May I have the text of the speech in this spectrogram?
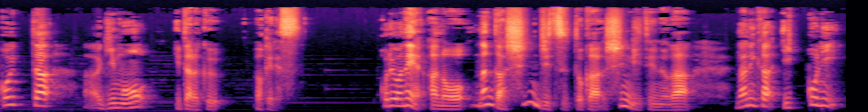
こういった疑問をいただくわけです。これはね、あの、なんか真実とか真理というのが何か一個に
